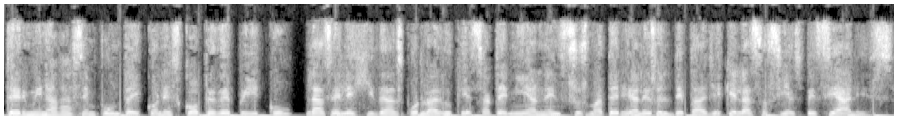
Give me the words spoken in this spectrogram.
terminadas en punta y con escope de pico, las elegidas por la duquesa tenían en sus materiales el detalle que las hacía especiales.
